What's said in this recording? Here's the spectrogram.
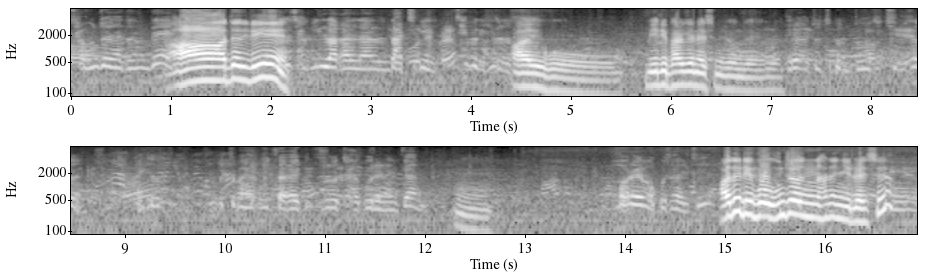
차 운전하던데 아 아들이. 자꾸 일 나가려는 낮치게 새벽에 싫어졌어. 아이고 미리 발견했으면 좋은데. 그래가지고 지금 도저히 집에서 들어 자고 그러니까 음. 허래 먹고 살지. 아들이 뭐 운전하는 일을 했어요? 네,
